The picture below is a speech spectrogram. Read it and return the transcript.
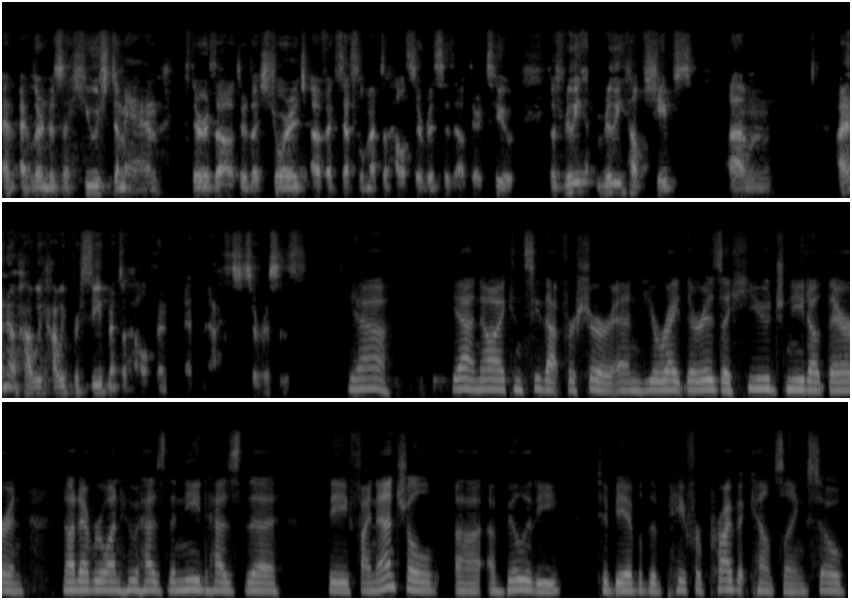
I've, I've learned there's a huge demand. There's a there's a shortage of accessible mental health services out there too. So it's really really helped shapes. Um, I don't know how we how we perceive mental health and, and access to services. Yeah, yeah, no, I can see that for sure. And you're right, there is a huge need out there, and not everyone who has the need has the the financial uh, ability to be able to pay for private counseling. So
